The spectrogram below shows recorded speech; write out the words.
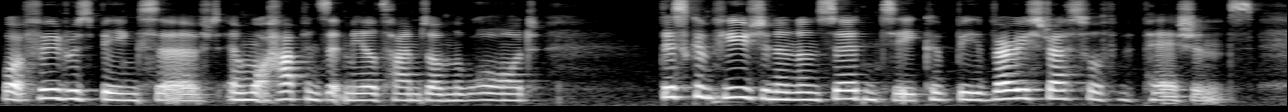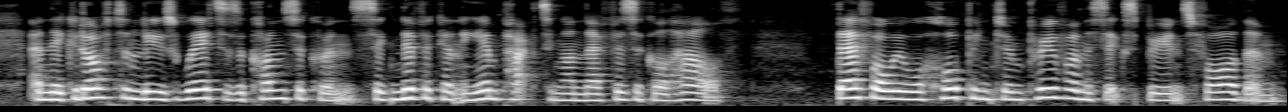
what food was being served, and what happens at meal times on the ward. This confusion and uncertainty could be very stressful for patients, and they could often lose weight as a consequence, significantly impacting on their physical health. Therefore, we were hoping to improve on this experience for them.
